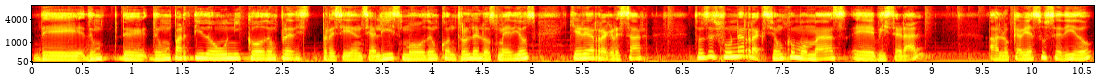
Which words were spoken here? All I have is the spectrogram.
de, de, un, partido único, de un presidencialismo, de un control de los medios, quiere regresar? Entonces fue una reacción como más eh, visceral a lo que había sucedido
